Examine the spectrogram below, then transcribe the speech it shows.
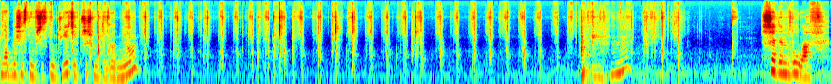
Jak Wy się z tym wszystkim czujecie w przyszłym tygodniu? Mhm. Siedem buław.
